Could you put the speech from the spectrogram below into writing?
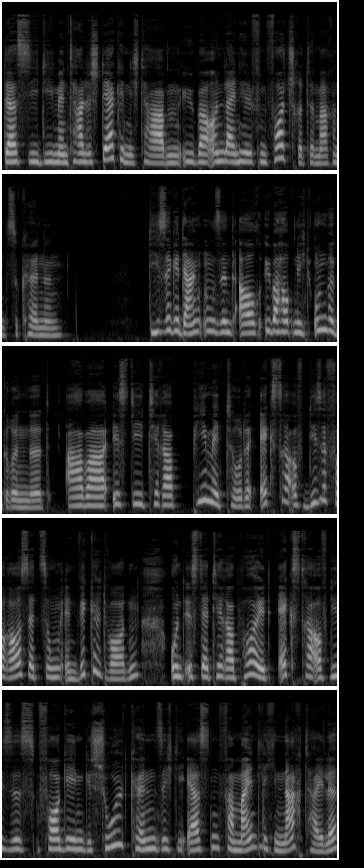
dass Sie die mentale Stärke nicht haben, über Online-Hilfen Fortschritte machen zu können. Diese Gedanken sind auch überhaupt nicht unbegründet, aber ist die Therapiemethode extra auf diese Voraussetzungen entwickelt worden und ist der Therapeut extra auf dieses Vorgehen geschult, können sich die ersten vermeintlichen Nachteile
